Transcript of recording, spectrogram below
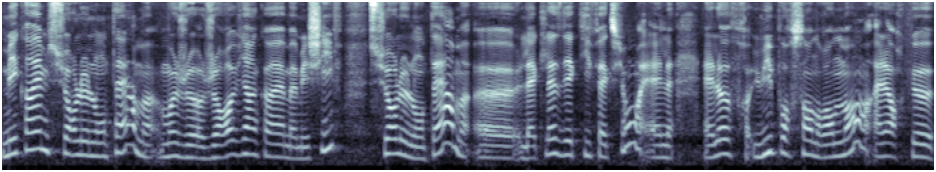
Mais quand même, sur le long terme, moi, je, je reviens quand même à mes chiffres. Sur le long terme, euh, la classe d'actifs actions, elle, elle offre 8% de rendement, alors que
